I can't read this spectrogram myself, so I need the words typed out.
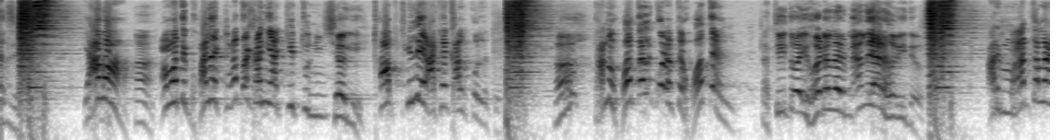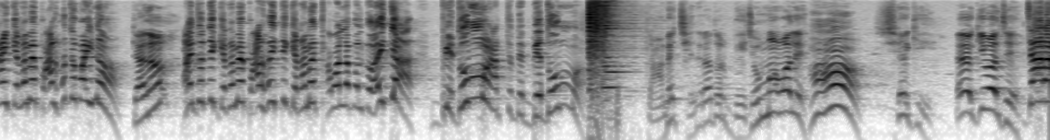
আছে? ইয়াবা হ্যাঁ। আমাদের ঘরে কাঁটা কানি আর কিচ্ছু নি সে কি? থাপ ছিলে আগে কাল করেতে হ্যাঁ? তাহলে হোটেল করেতে হোটেল। তা তুই তো ওই হোটেলের ম্যানেজার হবি তো। আর মার তালে আমি গেলামে পার হতে পারি না। কেন? আমি যদি গেলামে পার হইতে গেলামে থাবাল্লা বলব। ওইটা বেদম্মা আত্মাতে বেদম্মা। গ্রামের ছেলেরা তোর বেজম্মা বলে? হ্যাঁ। সে কি? এ কি বলছে? যারা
